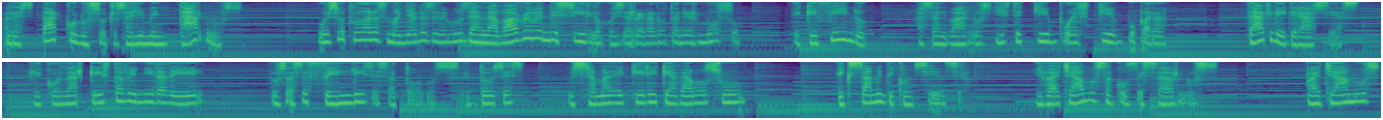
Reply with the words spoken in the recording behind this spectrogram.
para estar con nosotros, alimentarnos. Por eso todas las mañanas debemos de alabarlo y bendecirlo, pues ese regalo tan hermoso de que vino a salvarnos y este tiempo es tiempo para darle gracias, recordar que esta venida de Él nos hace felices a todos. Entonces, nuestra Madre quiere que hagamos un examen de conciencia y vayamos a confesarnos. Vayamos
